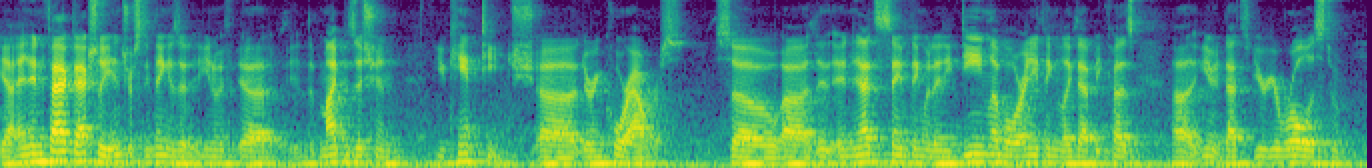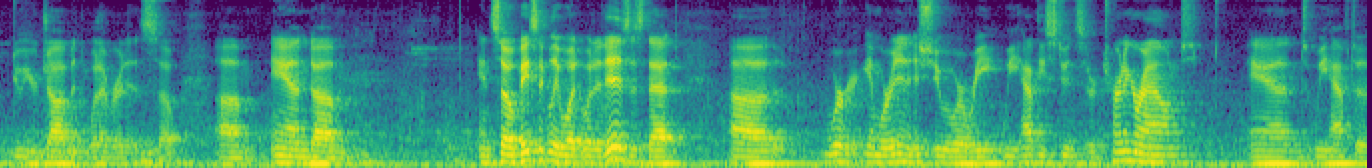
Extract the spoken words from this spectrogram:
Yeah, and in fact, actually, interesting thing is that you know, if, uh, the, my position, you can't teach uh, during core hours. So, uh, and that's the same thing with any dean level or anything like that, because uh, you know, that's your your role is to do your job and whatever it is. So, um, and um, and so basically, what what it is is that. Uh, we're again we're in an issue where we, we have these students that are turning around and we have to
